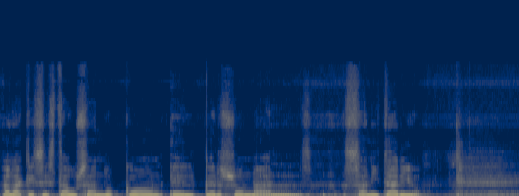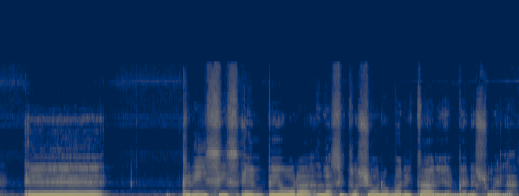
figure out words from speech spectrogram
a la que se está usando con el personal sanitario. Eh, crisis empeora la situación humanitaria en Venezuela.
